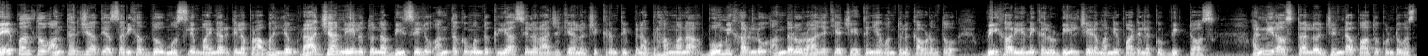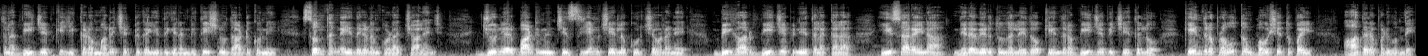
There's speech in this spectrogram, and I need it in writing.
నేపాల్తో అంతర్జాతీయ సరిహద్దు ముస్లిం మైనారిటీల ప్రాబల్యం రాజ్యాన్ని నేలుతున్న బీసీలు అంతకుముందు క్రియాశీల రాజకీయాల్లో చక్రం తిప్పిన బ్రాహ్మణ భూమిహర్లు అందరూ రాజకీయ చైతన్యవంతులు కావడంతో బీహార్ ఎన్నికలు డీల్ చేయడం అన్ని పార్టీలకు బిగ్ టాస్. అన్ని రాష్ట్రాల్లో జెండా పాతుకుంటూ వస్తున్న బీజేపీకి ఇక్కడ మర్రి చెట్టుగా ఎదిగిన నితీష్ను దాటుకొని సొంతంగా ఎదగడం కూడా ఛాలెంజ్. జూనియర్ పార్టీ నుంచి సీఎం చైర్లో కూర్చోవాలనే బీహార్ బీజేపీ నేతల కల ఈసారైనా నెరవేరుతుందో లేదో కేంద్ర బీజేపీ చేతుల్లో కేంద్ర ప్రభుత్వం భవిష్యత్తుపై ఆధారపడి ఉంది.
